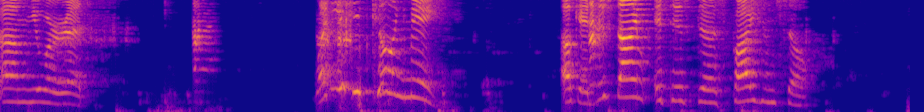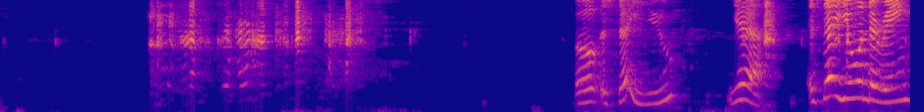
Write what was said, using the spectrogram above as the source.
um you were red. Why do you keep killing me? Okay, this time it is the spy himself. Oh, is that you? Yeah. Is that you in the ring?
